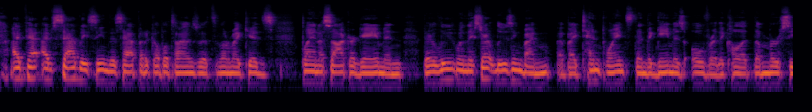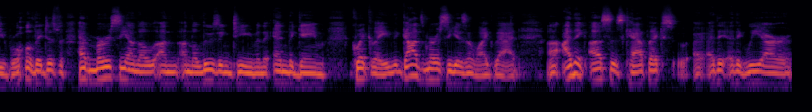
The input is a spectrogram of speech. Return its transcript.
I've ha- I've sadly seen this happen a couple times with one of my kids playing a soccer game, and they're lo- when they start losing by by ten points, then the game is over. They call it the mercy rule. They just have mercy on the on, on the losing team and they end the game quickly. God's mercy isn't like that. Uh, I think us as Catholics, I, I think I think we are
